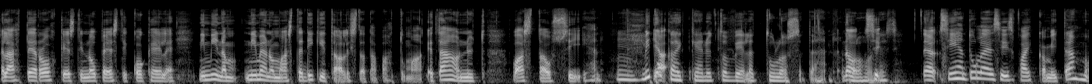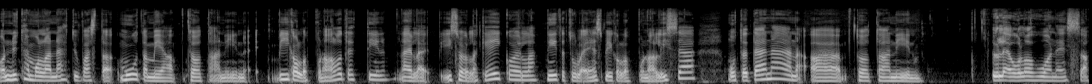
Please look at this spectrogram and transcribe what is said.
ja lähteä rohkeasti, nopeasti kokeilemaan nimenomaan sitä digitaalista tapahtumaa. Ja tämä on nyt vastaus siihen. Mm. Mitä ja, kaikkea nyt on vielä tulossa tähän no, si- Siihen tulee siis vaikka mitä. On, nythän me ollaan nähty vasta muutamia, tota niin, viikonloppuna aloitettiin näillä isoilla keikoilla. Niitä tulee ensi viikonloppuna lisää, mutta tänään ää, tota niin, Yle Olohuoneessa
